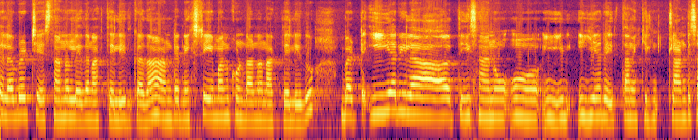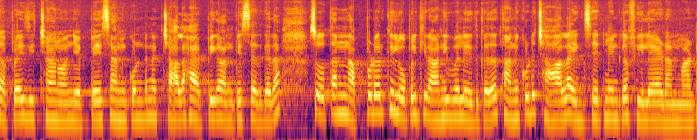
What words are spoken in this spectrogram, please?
సెలబ్రేట్ చేస్తానో లేదో నాకు తెలియదు కదా అంటే నెక్స్ట్ ఏమనుకుంటానో నాకు తెలీదు. బట్ ఈ ఇయర్ ఇలా తీసాను ఈ ఇయర్ తనకి ఇట్లాంటి సర్ప్రైజ్ ఇచ్చాను అని చెప్పేసి అనుకుంటే నాకు చాలా హ్యాపీగా అనిపిస్తుంది కదా. సో తను అప్పటివరకు లోపలికి రానివ్వలేదు కదా తను కూడా చాలా ఎగ్జైట్మెంట్గా ఫీల్ అయ్యాడనమాట.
